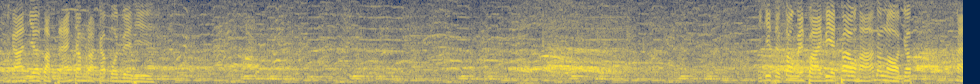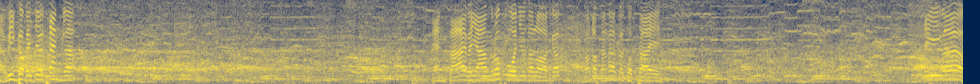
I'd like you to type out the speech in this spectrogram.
กรรมการเจียศักดิ์แสงจำรัดครับบนเวที พิชิตศึกต้องเป็นฝ่ายเบียดเข้าหาตลอดครับวิ่งเข้าไปเจอแข้งแล้วแข้งซ้ายพยายามรบกวนอยู่ตลอดครับสำหรับทางด้านประสบชัยตีอีกแล้ว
